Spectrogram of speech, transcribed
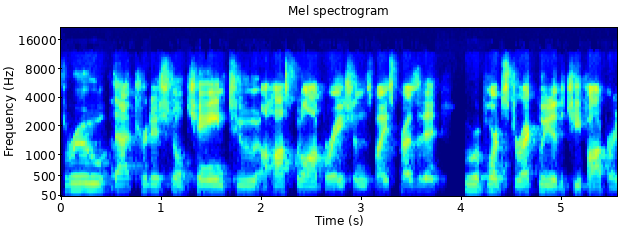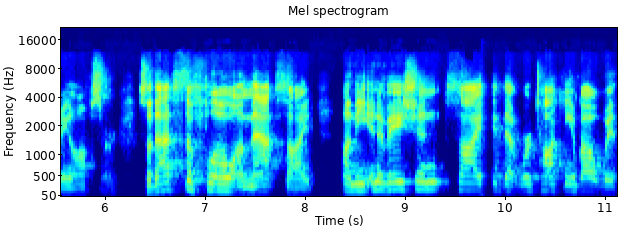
through that traditional chain to a hospital operations vice president who reports directly to the chief operating officer. So that's the flow on that side. On the innovation side that we're talking about with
